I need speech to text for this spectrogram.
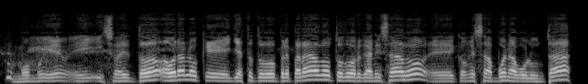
Muy, bien, y, sobre todo ahora lo que ya está todo preparado, todo organizado, eh, con esa buena voluntad,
